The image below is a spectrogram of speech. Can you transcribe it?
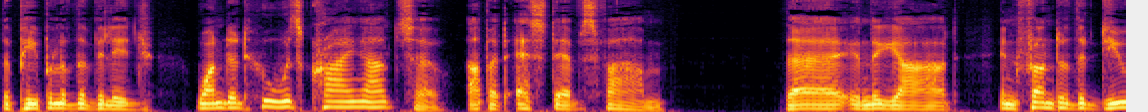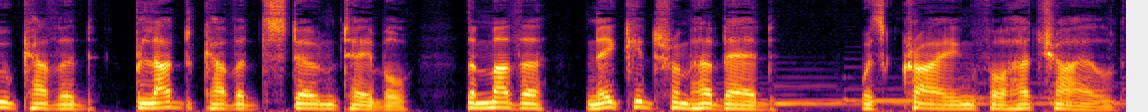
the people of the village wondered who was crying out so up at Estève's farm. There in the yard, in front of the dew-covered, blood-covered stone table, the mother, naked from her bed, was crying for her child,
